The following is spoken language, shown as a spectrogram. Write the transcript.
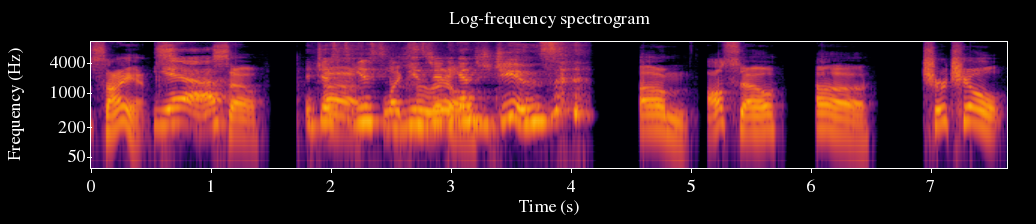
science Yeah. so It just uh, used, like, used it real. against Jews. Um. Also, uh, Churchill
